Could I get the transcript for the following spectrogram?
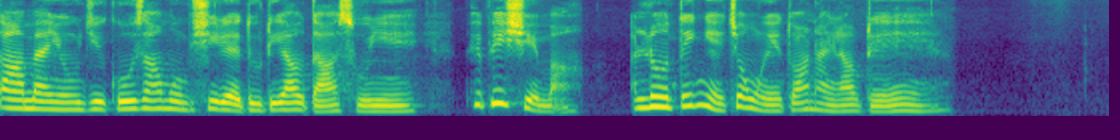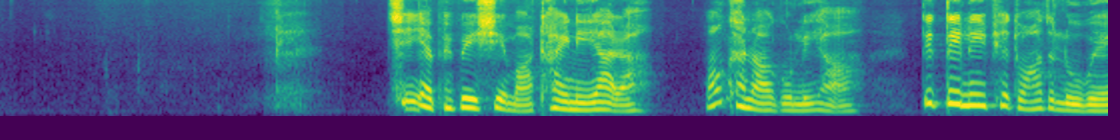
တာမန်ယုံကြည်ကိုးစားမှုမရှိတဲ့သူတယောက်သားဆိုရင်ဖေဖေရှေမှာ အလွန်သိငယ်ကြုံဝင်သွားနိုင်လောက်တယ်ချစ်ရဖေဖေရှေမှာထိုင်နေရတာမောက်ခန္ဓာကိုယ်လေးဟာတိတိလေးဖြစ်သွားသလိုပဲ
